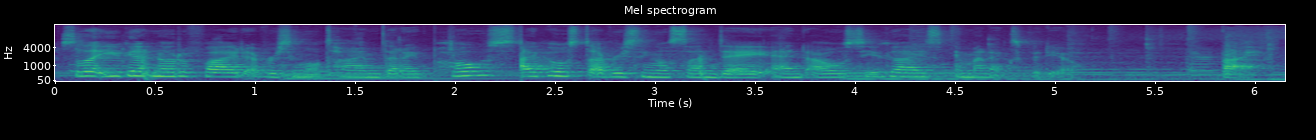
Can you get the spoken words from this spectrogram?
so that you get notified every single time that I post. I post every single Sunday and I will see you guys in my next video. Bye.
